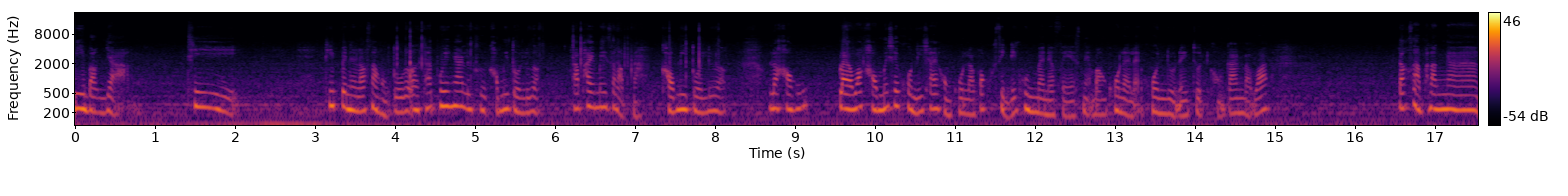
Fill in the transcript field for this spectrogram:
มีบางอย่างที่ที่เป็นในลักษณะของตัวเลือกเออถ้าพูดง่ายๆเลยคือเขามีตัวเลือก ถ้าไพ่ไม่สลับนะเขามีตัวเลือก แล้วเขาแปลว่าเขาไม่ใช่คนที่ใช่ของคุณแล้วเพราะสิ่งที่คุณ manifest เนี่ยบางคนหลาย ๆ คนอยู่ในจุดของการแบบว่า รักษาพลังงาน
